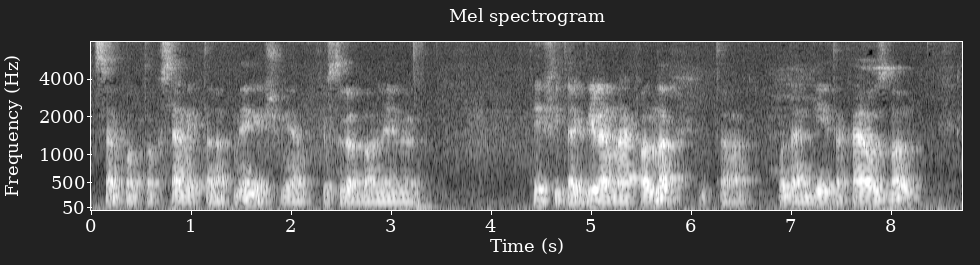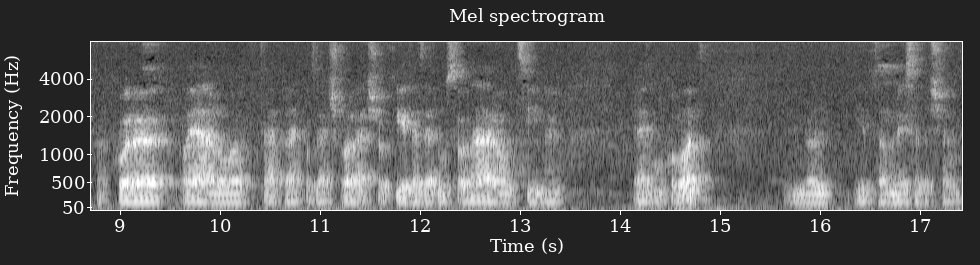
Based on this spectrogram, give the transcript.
szempontok számítanak még, és milyen köztudatban lévő tévhitek, dilemmák vannak itt a modern diéta káoszban, akkor ajánlom a Táplálkozás Vallások 2023 című e-bookomat. Írtam részletesen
